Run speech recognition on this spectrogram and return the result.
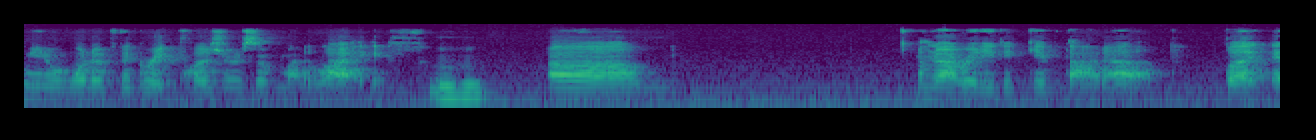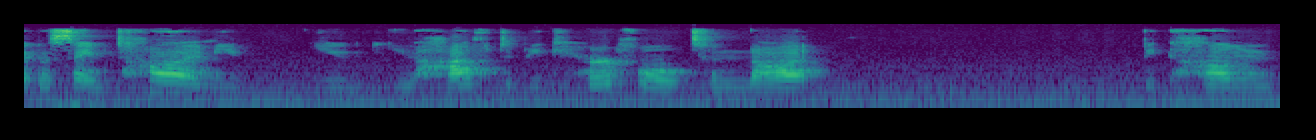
you know one of the great pleasures of my life. Mhm. Um, I'm not ready to give that up, but at the same time, you you you have to be careful to not become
